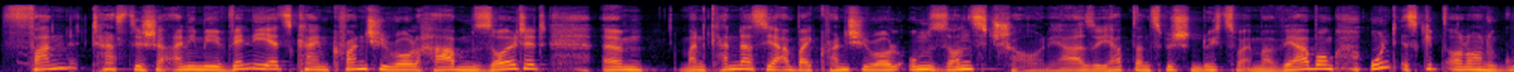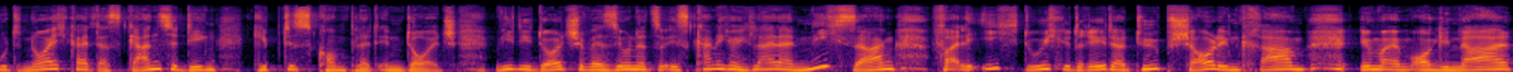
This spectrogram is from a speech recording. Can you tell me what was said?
fantastischer Anime. Wenn ihr jetzt keinen Crunchyroll haben solltet, ähm, man kann das ja bei Crunchyroll umsonst schauen. Ja, also ihr habt dann zwischendurch zwar immer Werbung und es gibt auch noch eine gute Neuigkeit. Das ganze Ding gibt es komplett in Deutsch. Wie die deutsche Version so ist, kann ich euch leider nicht sagen, weil ich durchgedrehter Typ schaue den Kram immer im Original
